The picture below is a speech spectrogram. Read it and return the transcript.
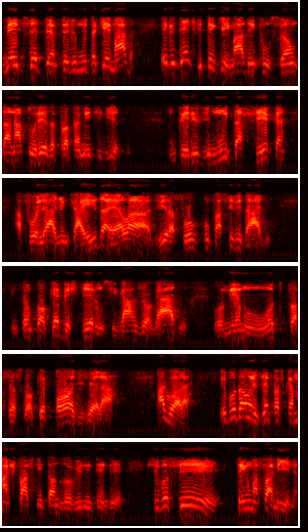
Meio de setembro teve muita queimada, evidente que tem queimada em função da natureza propriamente dita. Um período de muita seca, a folhagem caída, ela vira fogo com facilidade. Então, qualquer besteira, um cigarro jogado, ou mesmo um outro processo qualquer, pode gerar. Agora, eu vou dar um exemplo para ficar mais fácil quem está nos ouvindo entender. Se você tem uma família,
